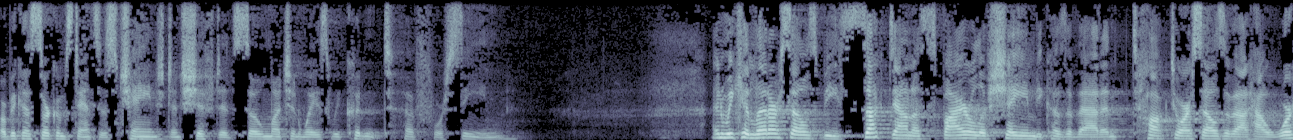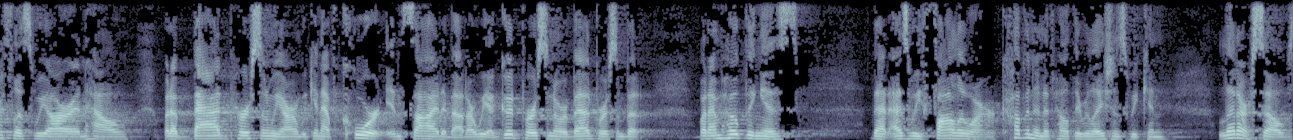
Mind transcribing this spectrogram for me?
or because circumstances changed and shifted so much in ways we couldn't have foreseen. And we can let ourselves be sucked down a spiral of shame because of that and talk to ourselves about how worthless we are and how what a bad person we are. We can have court inside about are we a good person or a bad person. But what I'm hoping is that as we follow our covenant of healthy relations, we can let ourselves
